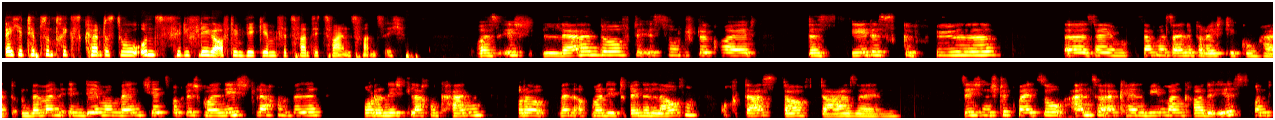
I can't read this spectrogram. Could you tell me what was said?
welche Tipps und Tricks könntest du uns für die Pflege auf den Weg geben für 2022? Was ich lernen durfte, ist so ein Stück weit, dass jedes Gefühl äh, sein, sag mal, seine Berechtigung hat. Und wenn man in dem Moment jetzt wirklich mal nicht lachen will, oder nicht lachen kann oder wenn auch mal die Tränen laufen, auch das darf da sein. Sich ein Stück weit so anzuerkennen, wie man gerade ist und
